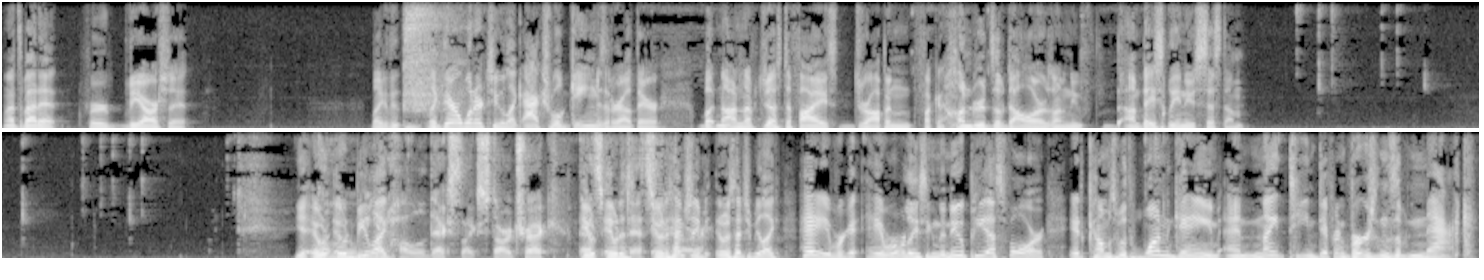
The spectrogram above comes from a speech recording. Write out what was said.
That's about it for VR shit. Like, like there are one or two like actual games that are out there, but not enough to justify dropping fucking hundreds of dollars on a new, on basically a new system. Yeah, it, would- it would be like holodecks, like Star Trek. it, That's, it would, that's it would essentially be, it would essentially be like, hey, we're get, hey, we're releasing the new PS4. It comes with one game and 19 different versions of Knack.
